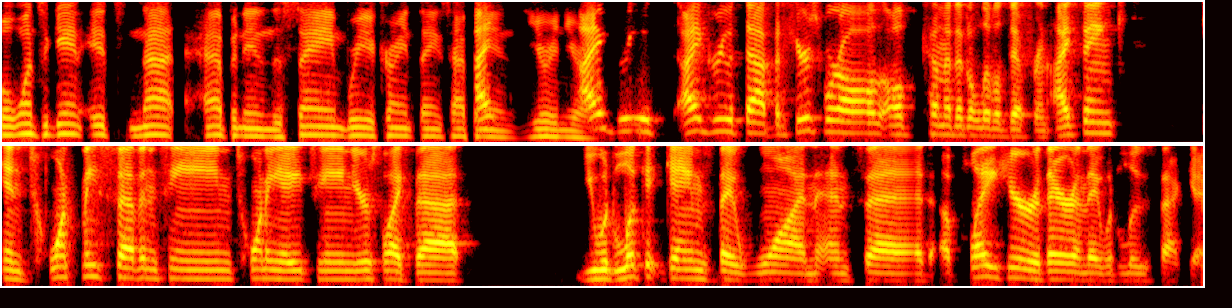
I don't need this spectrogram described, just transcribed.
but once again, it's not happening. The same reoccurring things happening year in year I agree with I agree with that, but here's where I'll I'll come at it a little different. I think in 2017, 2018, years like that, you would look at games they won and said a play here or there, and they would lose that game.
